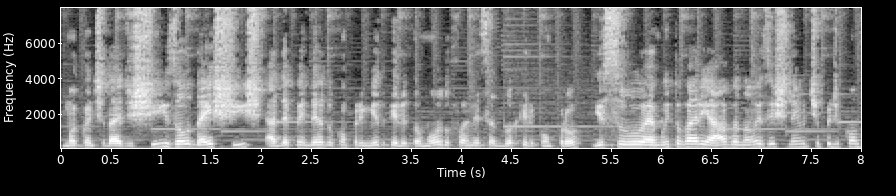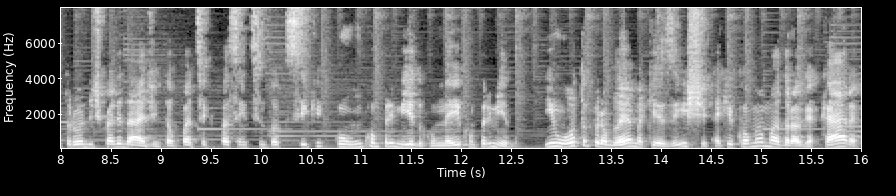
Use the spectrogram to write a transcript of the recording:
uma quantidade X ou 10X, a depender do comprimido que ele tomou, do fornecedor que ele comprou. Isso é muito variável, não existe nenhum tipo de controle de qualidade. Então pode ser que o paciente se intoxique com um comprimido, com meio comprimido. E um outro problema que existe é que, como é uma droga cara,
